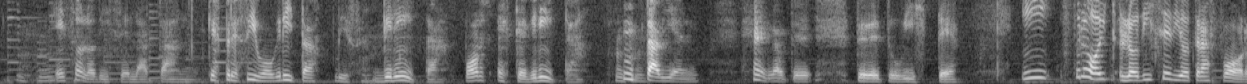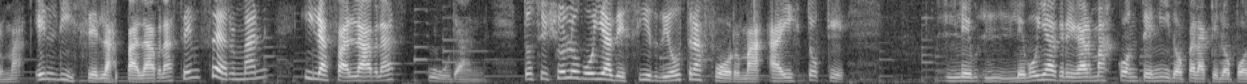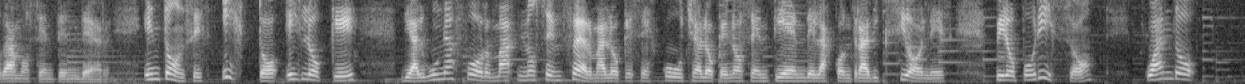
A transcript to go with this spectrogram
Eso lo dice Lacan. Qué expresivo, grita, dice. Grita, por, es que grita. Está bien lo que te detuviste. Y Freud lo dice de otra forma. Él dice las palabras enferman y las palabras curan. Entonces yo lo voy a decir de otra forma a esto que le, voy a agregar más contenido para que lo podamos entender. Entonces, esto es lo que de alguna forma nos enferma, lo que se escucha, lo que no se entiende, las contradicciones, pero por eso, cuando,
